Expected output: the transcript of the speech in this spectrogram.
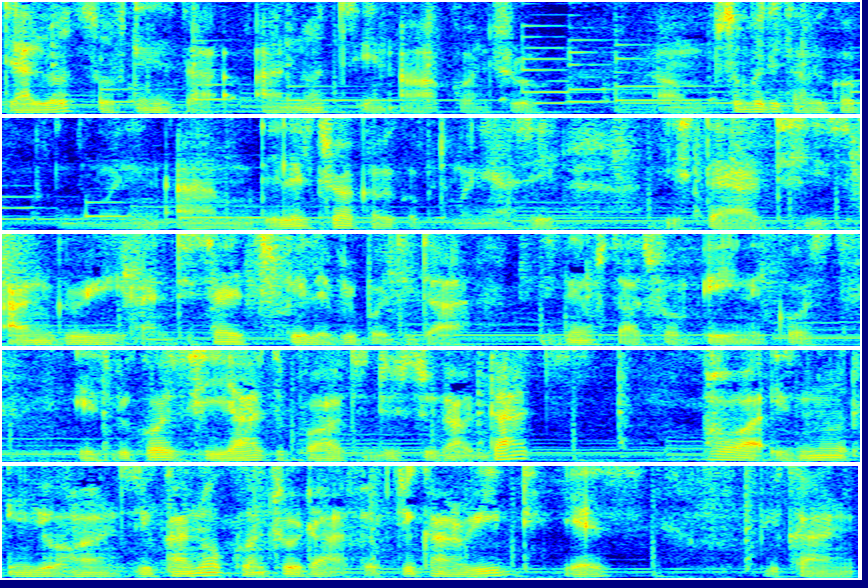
there are lots of things that are not in our control. Um, somebody can wake up in the morning, um, the lecturer can wake up in the morning and say he's tired, he's angry, and decide to fail everybody that his name starts from A in a course. It's because he has the power to do so. Now that's power is not in your hands. You cannot control that effect. You can read, yes. You can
